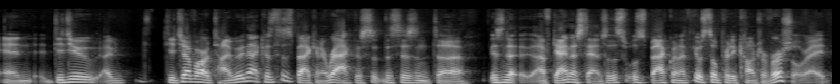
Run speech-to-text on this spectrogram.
And did you uh, did you have a hard time doing that? Because this is back in Iraq. This this isn't uh, isn't Afghanistan. So this was back when I think it was still pretty controversial, right?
